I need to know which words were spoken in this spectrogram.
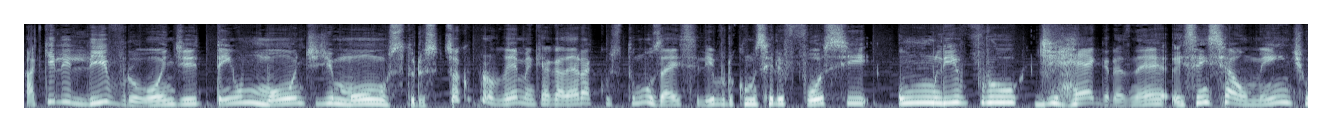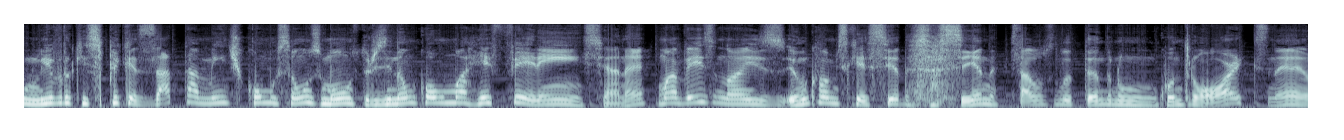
Aquele livro onde tem um monte de monstros. Só que o problema é que a galera costuma usar esse livro como se ele fosse um livro de regras, né? Essencialmente um livro que explica exatamente como são os monstros e não como uma referência, né? Uma vez nós, eu nunca vou me esquecer dessa cena, estávamos lutando num, contra orcs, né?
